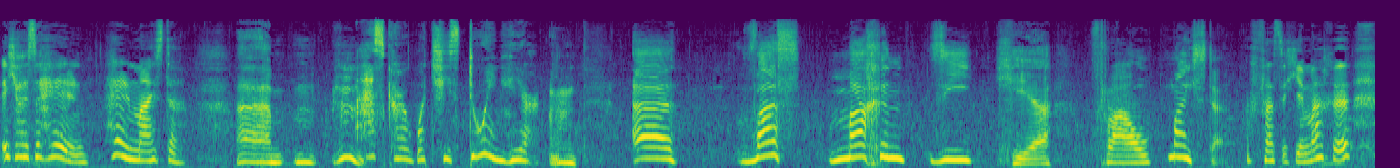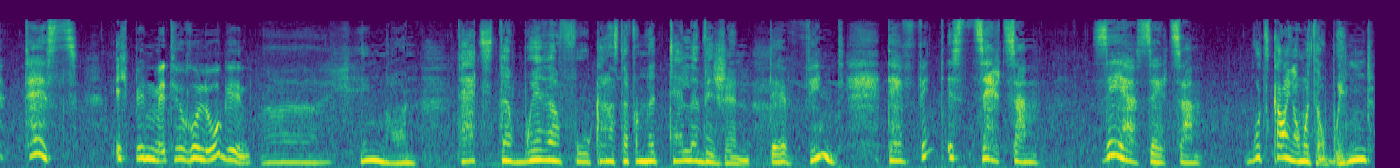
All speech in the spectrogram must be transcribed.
ich heiße Helen. Hellenmeister. Ähm, Ask her what she's doing here. äh, was machen Sie hier, Frau Meister? Was ich hier mache? Tests. Ich bin Meteorologin. Hang on. That's the weather forecaster from the television. Der Wind. Der Wind ist seltsam. Sehr seltsam. What's going on with the wind?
